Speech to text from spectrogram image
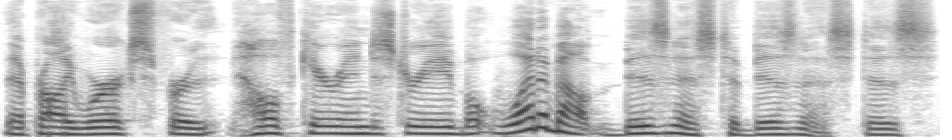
That probably works for healthcare industry. But what about business to business? Does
